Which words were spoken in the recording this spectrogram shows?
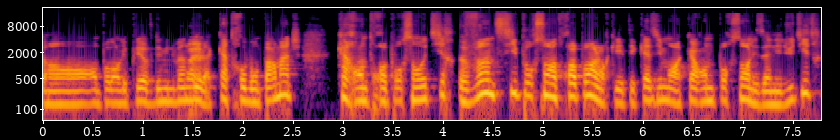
en, pendant les playoffs 2022, là, 4 rebonds par match. 43% au tir, 26% à 3 points alors qu'il était quasiment à 40% les années du titre,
